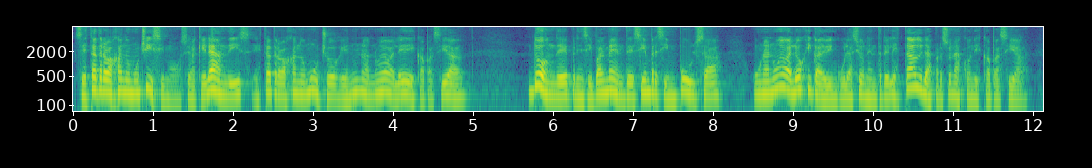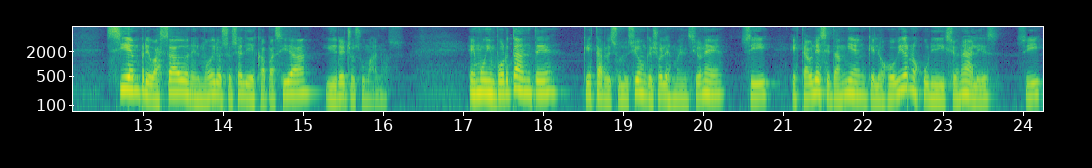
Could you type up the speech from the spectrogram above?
Se está trabajando muchísimo, o sea que el ANDIS está trabajando mucho en una nueva ley de discapacidad, donde principalmente siempre se impulsa una nueva lógica de vinculación entre el Estado y las personas con discapacidad, siempre basado en el modelo social de discapacidad y derechos humanos. Es muy importante que esta resolución que yo les mencioné, ¿sí? establece también que los gobiernos jurisdiccionales, ¿sí?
